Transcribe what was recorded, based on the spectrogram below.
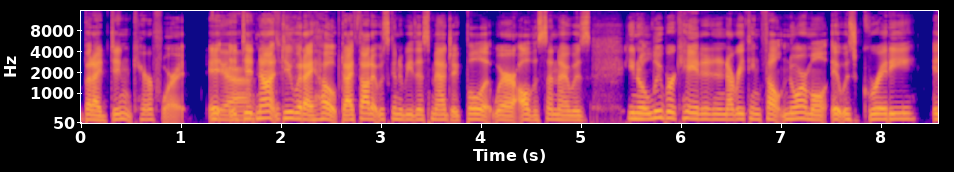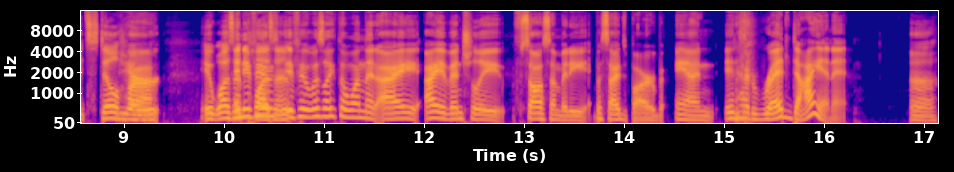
but I didn't care for it. It, Yeah. it did not do what I hoped. I thought it was going to be this magic bullet where all of a sudden I was, you know, lubricated and everything felt normal. It was gritty. It still Yeah. hurt. It wasn't and if it was, pleasant. if it was like the one that I I eventually saw somebody besides Barb and it had red dye in it. uh,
